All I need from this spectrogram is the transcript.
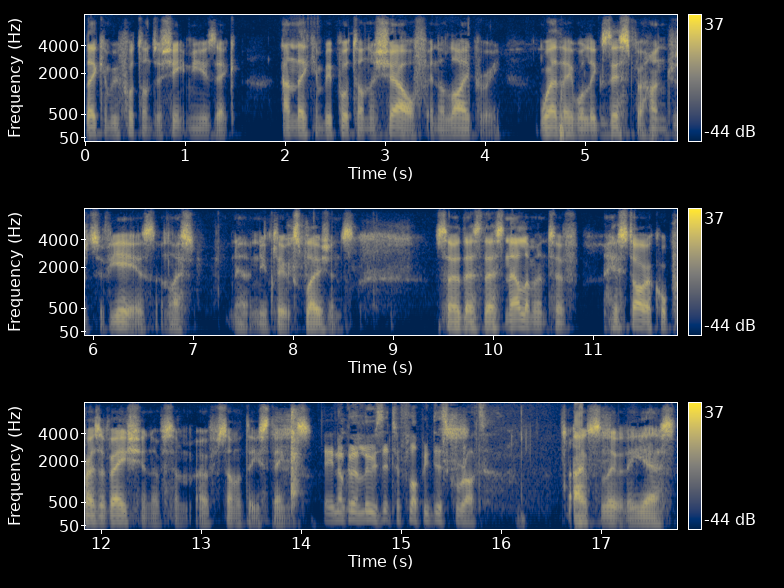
they can be put onto sheet music, and they can be put on a shelf in a library where they will exist for hundreds of years unless you know, nuclear explosions. So there's there's an element of historical preservation of some of some of these things. You're not going to lose it to floppy disk rot. Absolutely, yes.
